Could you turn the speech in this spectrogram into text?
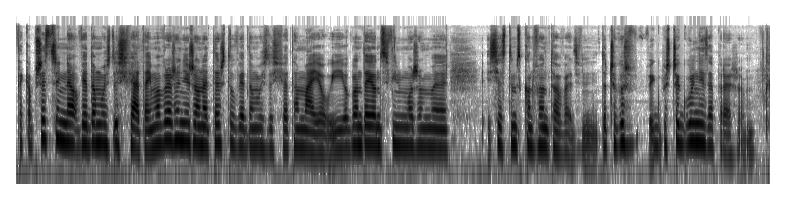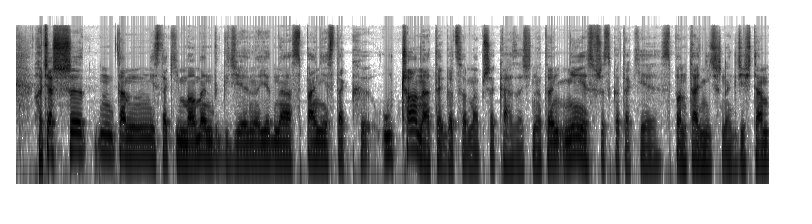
taka przestrzeń na wiadomość do świata i mam wrażenie, że one też tą wiadomość do świata mają i oglądając film możemy się z tym skonfrontować, do czego jakby szczególnie zapraszam. Chociaż y, tam jest taki moment, gdzie no jedna z pań jest tak uczona tego, co ma przekazać. No to nie jest wszystko takie spontaniczne. Gdzieś tam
